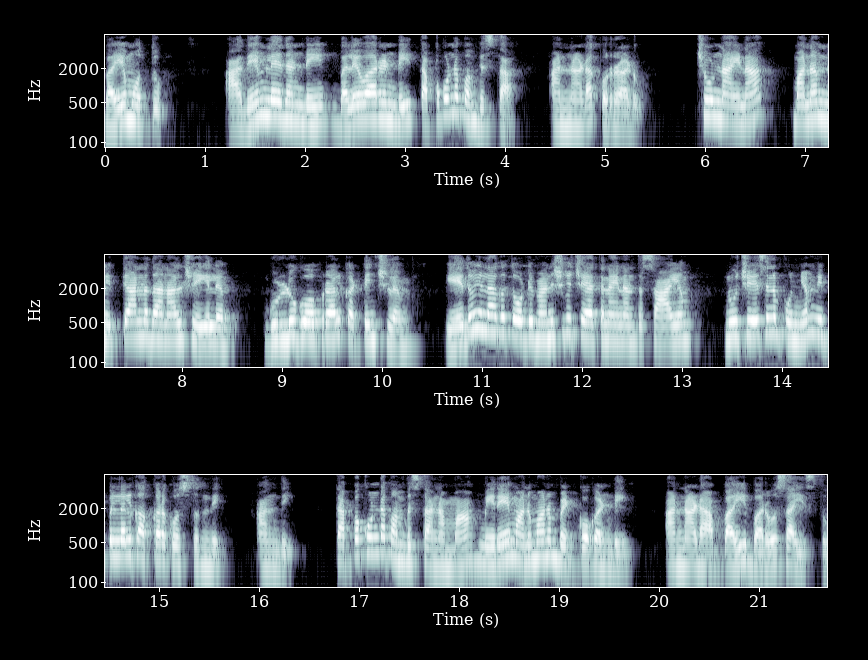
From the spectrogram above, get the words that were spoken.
భయం వద్దు అదేం లేదండి. భలేవారండి. తప్పకుండా పంపిస్తా అన్నాడా కుర్రాడు. చూడు నాయనా మనం నిత్యాన్నదానాలు చేయలేం. గుళ్ళు గోపురాలు కట్టించలేం. ఏదో ఇలాగ తోటి మనిషికి చేతనైనంత సాయం నువ్వు చేసిన పుణ్యం నీ పిల్లలకు అక్కరకొస్తుంది అంది. తప్పకుండా పంపిస్తానమ్మా మీరేం అనుమానం పెట్టుకోకండి అన్నాడు ఆ అబ్బాయి భరోసా ఇస్తూ.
